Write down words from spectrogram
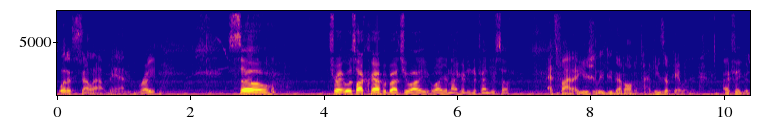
What a sellout, man. right? So that's right. We'll talk crap about you while you, while you're not here to defend yourself. That's fine. I usually do that all the time. He's okay with it. I figured.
